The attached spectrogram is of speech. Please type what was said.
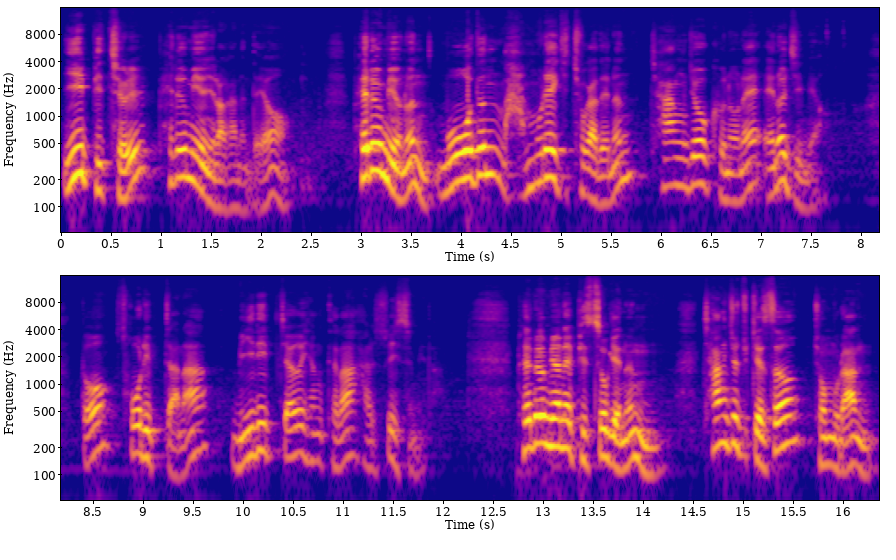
이 빛을 페르미온이라고 하는데요. 페르미온은 모든 만물의 기초가 되는 창조 근원의 에너지며 또 소립자나 미립자의 형태라 할 수 있습니다. 페르미온의 빛 속에는 창조주께서 조물한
